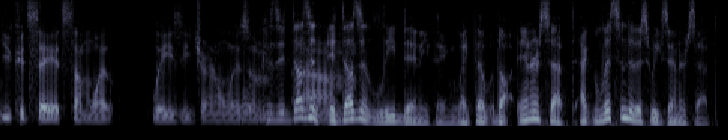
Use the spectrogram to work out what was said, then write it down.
you could say it's somewhat lazy journalism because it doesn't Um, it doesn't lead to anything. Like the the intercept listen to this week's intercept.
